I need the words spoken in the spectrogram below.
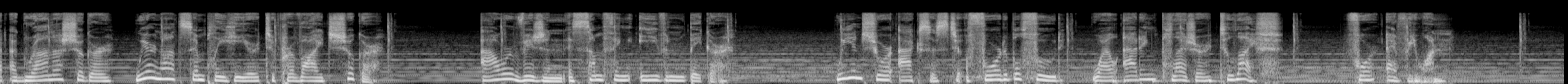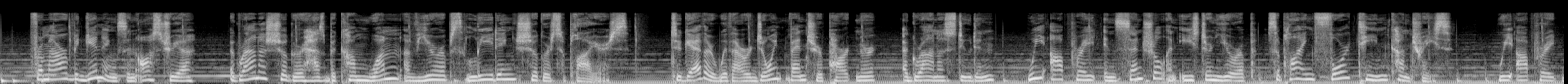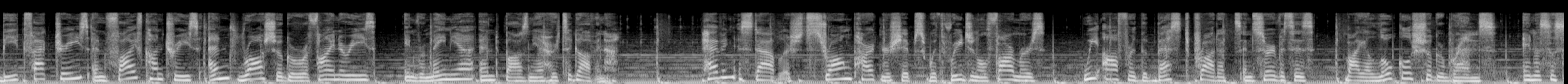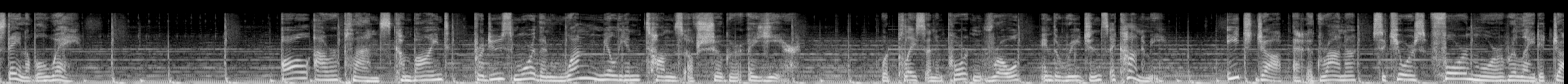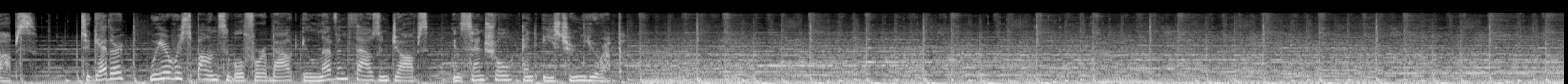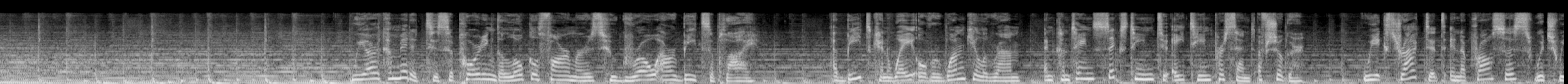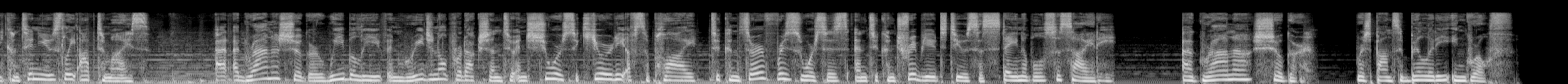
At Agrana Sugar, we're not simply here to provide sugar. Our vision is something even bigger. We ensure access to affordable food while adding pleasure to life. For everyone. From our beginnings in Austria, Agrana Sugar has become one of Europe's leading sugar suppliers. Together with our joint venture partner, Agrana Studen, we operate in Central and Eastern Europe, supplying 14 countries. We operate beet factories in five countries and raw sugar refineries in Romania and Bosnia-Herzegovina. Having established strong partnerships with regional farmers, we offer the best products and services via local sugar brands in a sustainable way. All our plants combined produce more than 1 million tons of sugar a year, what plays an important role in the region's economy. Each job at Agrana secures four more related jobs. Together, we are responsible for about 11,000 jobs in Central and Eastern Europe. We are committed to supporting the local farmers who grow our beet supply. A beet can weigh over one kilogram and contain 16 to 18% of sugar. We extract it in a process which we continuously optimize. At Agrana Sugar, we believe in regional production to ensure security of supply, to conserve resources and to contribute to a sustainable society. Agrana Sugar. Responsibility in growth.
